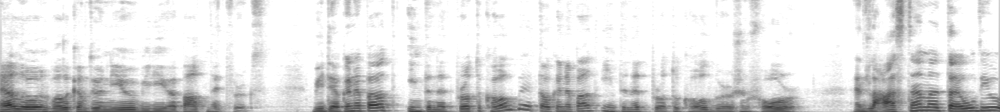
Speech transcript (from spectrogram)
Hello and welcome to a new video about networks. We're talking about Internet Protocol, we're talking about Internet Protocol version 4. And last time I told you,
